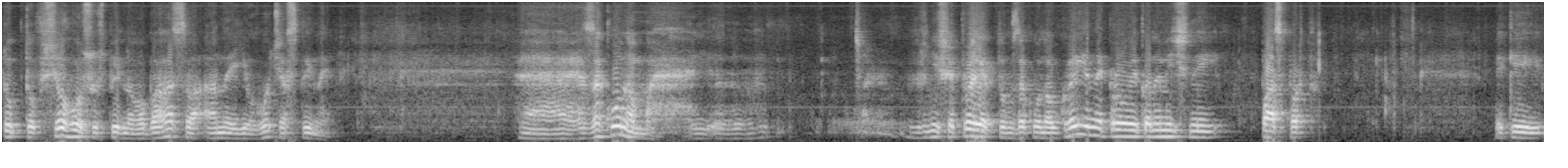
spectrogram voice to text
Тобто всього суспільного багатства, а не його частини. Е, Законом, е, верніше проєктом закону України про економічний паспорт, який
